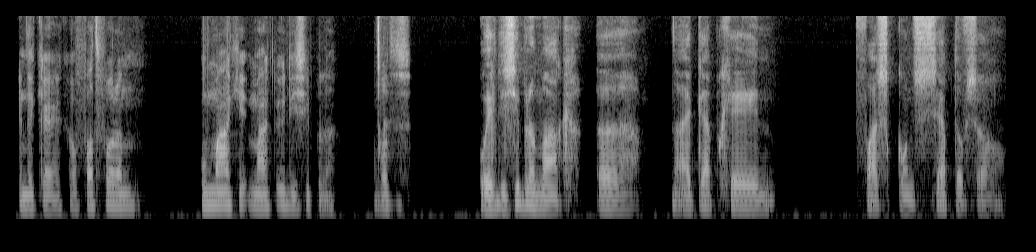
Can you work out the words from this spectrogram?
in de kerk? Of wat voor een. Hoe maak je, maakt u discipelen? Wat is... Hoe ik discipelen maak? Nou, ik heb geen vast concept of zo.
